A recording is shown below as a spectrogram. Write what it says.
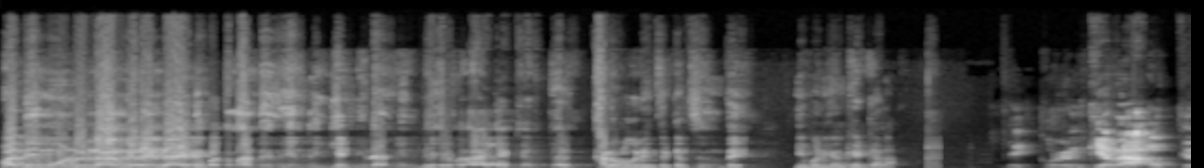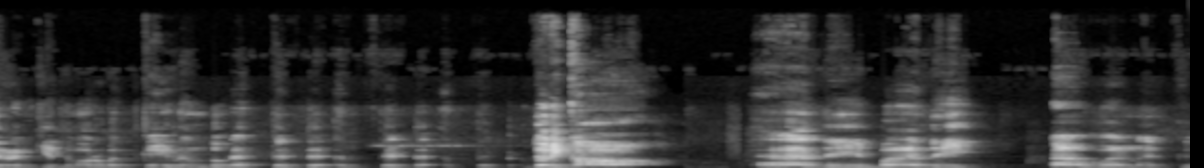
பதிமூன்று நான்கு ரெண்டாயிரத்தி பத்தொன்பதாம் தேதி என்று என்னிடம் என் தேவராய கர்த்தர் கடவுளுடைய திருக்கத்தை இப்போ நீங்கள் கேட்கலாம். Beikurin kira okirin kita merubat kairindu அதிபதி அவனுக்கு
